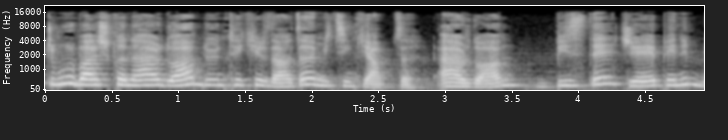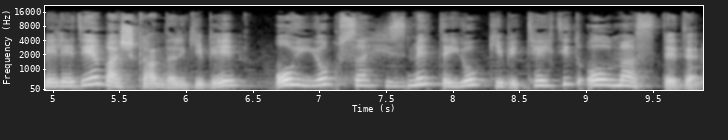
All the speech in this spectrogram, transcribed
Cumhurbaşkanı Erdoğan dün Tekirdağ'da miting yaptı. Erdoğan, bizde CHP'nin belediye başkanları gibi oy yoksa hizmet de yok gibi tehdit olmaz dedi.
